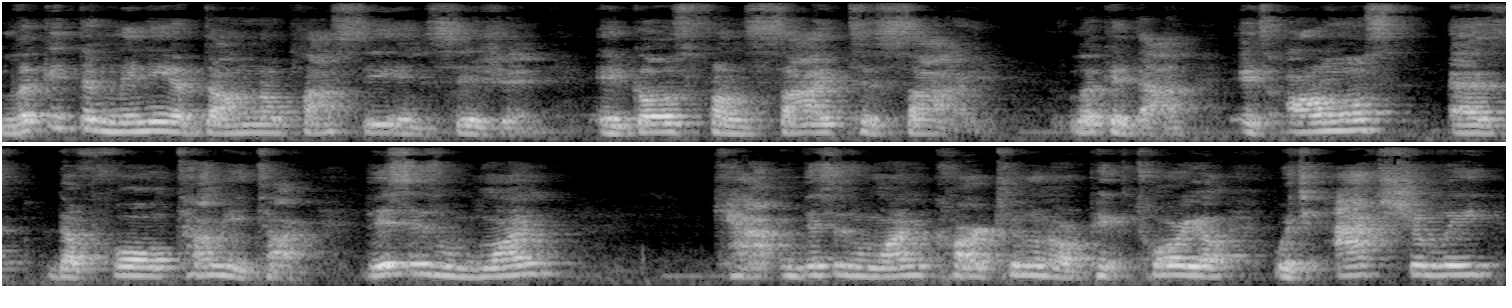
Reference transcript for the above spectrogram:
Look at the mini abdominal abdominoplasty incision. It goes from side to side. Look at that. It's almost as the full tummy tuck. This is one this is one cartoon or pictorial which actually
